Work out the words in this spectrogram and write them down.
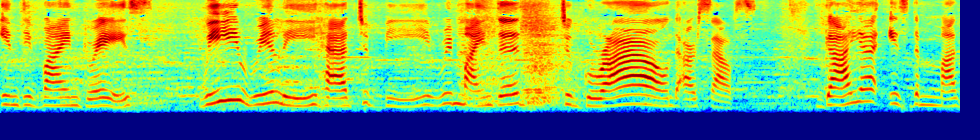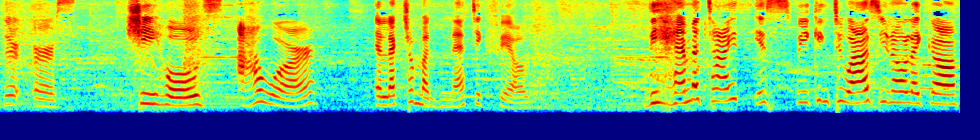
in divine grace, we really had to be reminded to ground ourselves. Gaia is the Mother Earth she holds our electromagnetic field. The hematite is speaking to us, you know, like a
